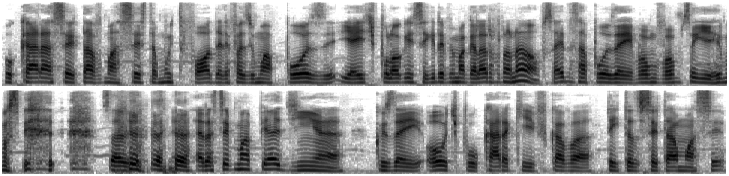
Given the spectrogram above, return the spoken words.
o cara acertava uma cesta muito foda, ele fazia uma pose, e aí tipo logo em seguida veio uma galera falando, não, sai dessa pose aí, vamos, vamos seguir, sabe? Era sempre uma piadinha com isso daí. Ou, tipo, o cara que ficava tentando acertar uma. ce-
